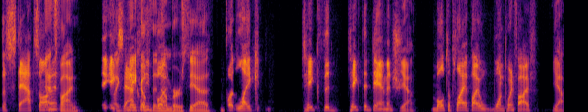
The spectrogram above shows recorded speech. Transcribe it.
the stats on That's it That's fine. e- Like exactly make up the numbers. Yeah. but like take the take the damage Yeah. multiply it by 1.5 Yeah.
